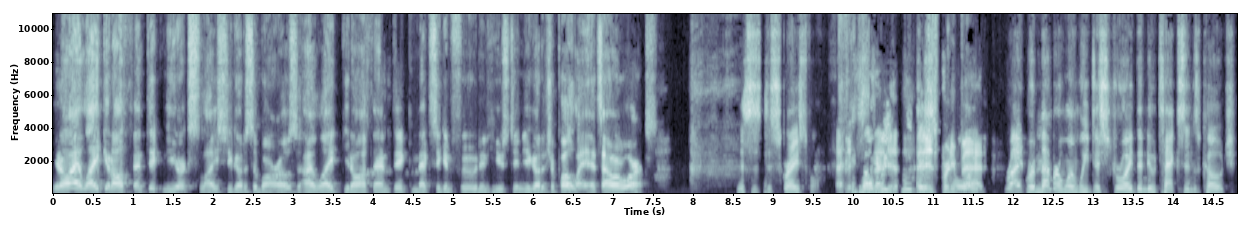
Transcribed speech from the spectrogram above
you know I like an authentic New York slice. You go to Sbarro's. I like you know authentic Mexican food in Houston. You go to Chipotle. That's how it works. This is disgraceful. That is, No, that we- is- we that is pretty bad. Right? Remember when we destroyed the new Texans coach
